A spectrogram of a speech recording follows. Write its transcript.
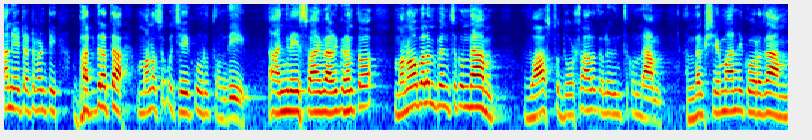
అనేటటువంటి భద్రత మనసుకు చేకూరుతుంది. ఆంజనేయ స్వామి వారి అనుగ్రహంతో మనోబలం పెంచుకుందాం. వాస్తు దోషాలు తొలగించుకుందాం. అందరి క్షేమాన్ని కోరుదాం.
